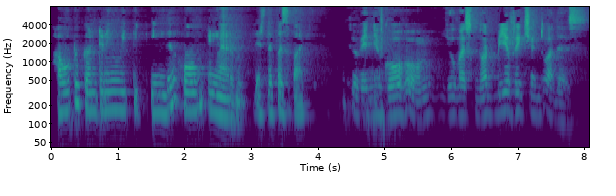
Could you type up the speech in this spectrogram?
How to continue with it in the home environment? That's the first part. So when you go home, you must not be a friction to others.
